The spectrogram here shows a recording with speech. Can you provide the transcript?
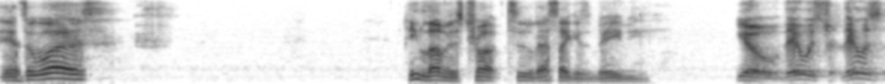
yes, it was. He love his truck too. That's like his baby. Yo, there was there was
